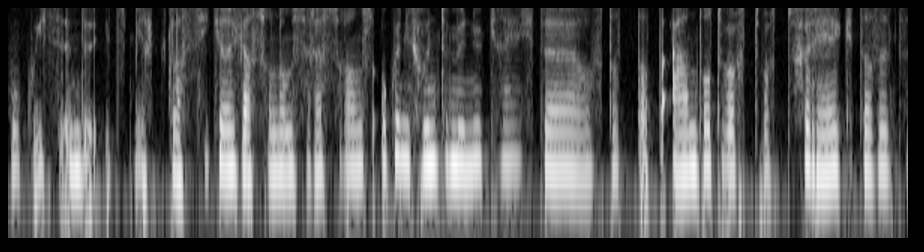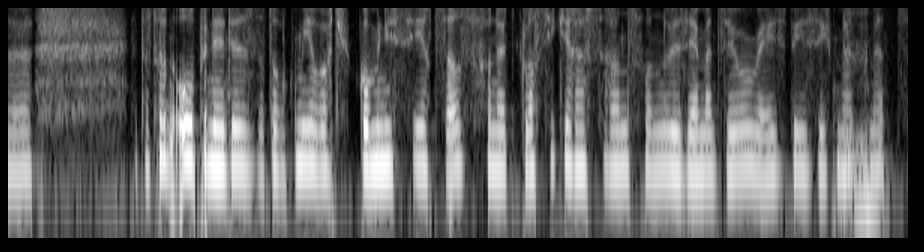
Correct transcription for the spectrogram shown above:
ook iets in de iets meer klassiekere gastronomische restaurants ook een groentemenu krijgt. Uh, of dat dat aanbod wordt, wordt verrijkt, dat het... Uh, dat er een openheid is, dat er ook meer wordt gecommuniceerd, zelfs vanuit klassieke restaurants. Van we zijn met zero waste bezig, met, mm met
